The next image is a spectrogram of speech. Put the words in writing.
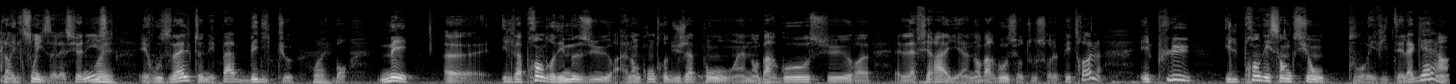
Alors ils sont isolationnistes Oui. et Roosevelt n'est pas belliqueux. Bon, mais euh, il va prendre des mesures à l'encontre du Japon, un embargo sur euh, la ferraille un embargo surtout sur le pétrole. Et plus il prend des sanctions pour éviter la guerre,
